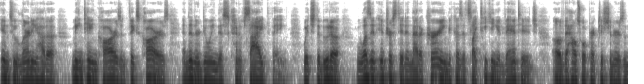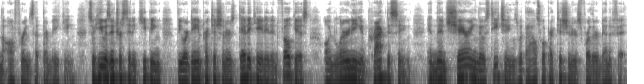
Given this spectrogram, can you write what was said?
into learning how to maintain cars and fix cars and then they're doing this kind of side thing which the buddha wasn't interested in that occurring because it's like taking advantage of the household practitioners and the offerings that they're making. So he was interested in keeping the ordained practitioners dedicated and focused on learning and practicing and then sharing those teachings with the household practitioners for their benefit.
